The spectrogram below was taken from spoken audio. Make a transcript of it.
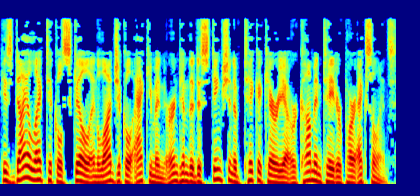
His dialectical skill and logical acumen earned him the distinction of Tikacharya or commentator par excellence.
